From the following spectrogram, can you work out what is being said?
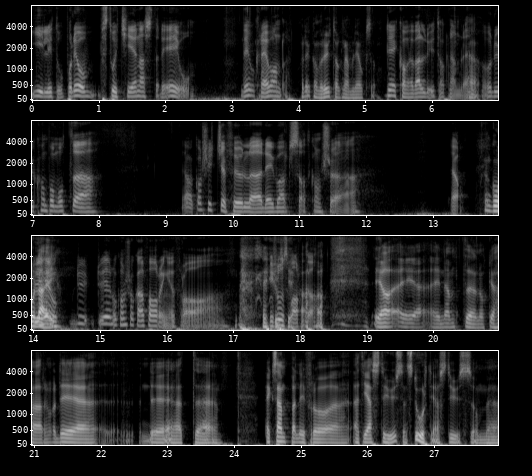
gi litt opp. Og det å stå i tjeneste, det er jo Det er jo krevende. Og det kan være utakknemlig også. Det kan være veldig utakknemlig. Ja. Og du kan på en måte Ja, kanskje ikke føle deg verdsatt, kanskje Ja. Gå Du lei. du, du har kanskje noen erfaringer fra misjonsmarka. Ja, jeg, jeg nevnte noe her, og det, det er et uh, eksempel fra et gjestehus, et stort gjestehus som uh,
